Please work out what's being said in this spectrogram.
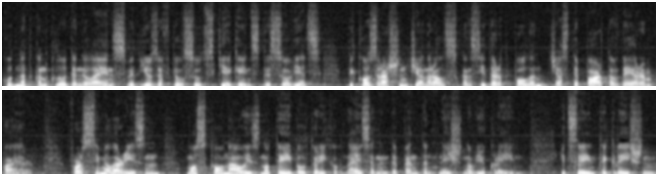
could not conclude an alliance with Joseph Pilsudski against the Soviets because Russian generals considered Poland just a part of their empire. For a similar reason, Moscow now is not able to recognize an independent nation of Ukraine. Its reintegration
